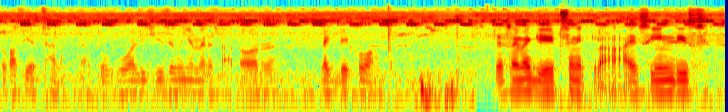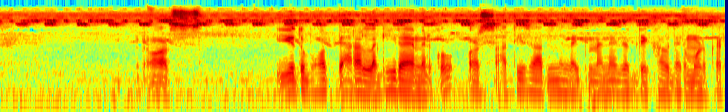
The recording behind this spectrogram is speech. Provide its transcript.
तो काफ़ी अच्छा लगता है। तो वो वाली चीज़ें हुई हैं मेरे साथ, और लाइक देखो आप। जैसे मैं गेट से निकला आई सीन दिस और ये तो बहुत प्यारा लग ही रहा है मेरे को। और साथ ही साथ में लाइक मैंने जब देखा उधर मुड़कर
